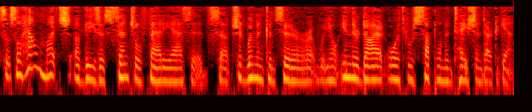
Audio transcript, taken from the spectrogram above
So, so how much of these essential fatty acids uh, should women consider, uh, you know, in their diet or through supplementation, Dr. Ghen?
